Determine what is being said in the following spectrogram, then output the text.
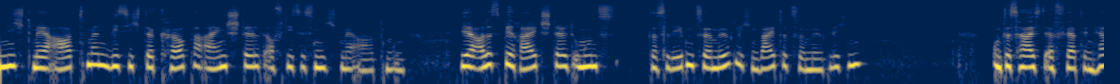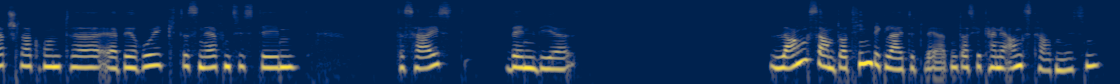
nicht mehr atmen, wie sich der Körper einstellt auf dieses nicht mehr atmen. Wie er alles bereitstellt, um uns das Leben zu ermöglichen, weiter zu ermöglichen. Und das heißt, er fährt den Herzschlag runter, er beruhigt das Nervensystem. Das heißt, wenn wir langsam dorthin begleitet werden, dass wir keine Angst haben müssen,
